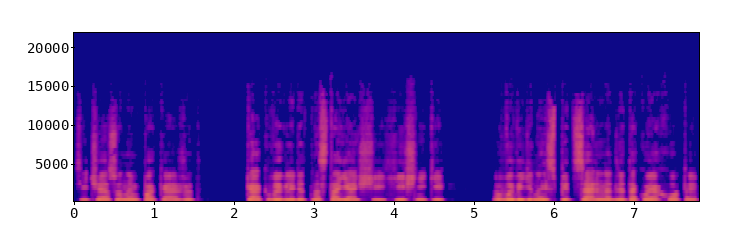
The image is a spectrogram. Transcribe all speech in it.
Сейчас он им покажет, как выглядят настоящие хищники, выведенные специально для такой охоты.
